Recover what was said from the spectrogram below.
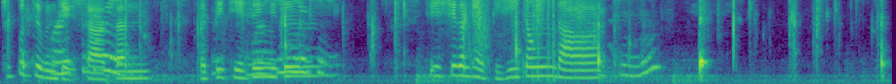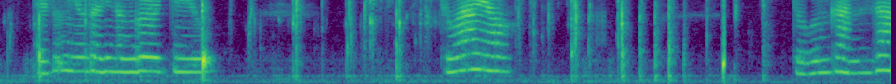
첫 번째 문제 와, 일단 달빛이의 생일은 생일은 실시간 달빛이 정답. 님 죄송해요 다시 안 그럴게요. 좋아요. 조금 감사.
